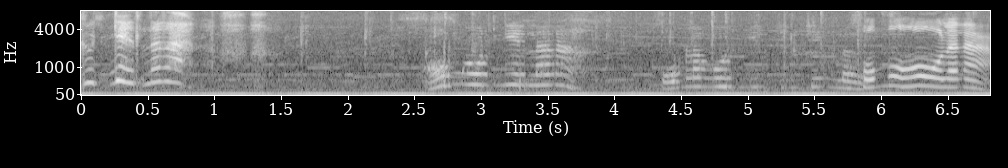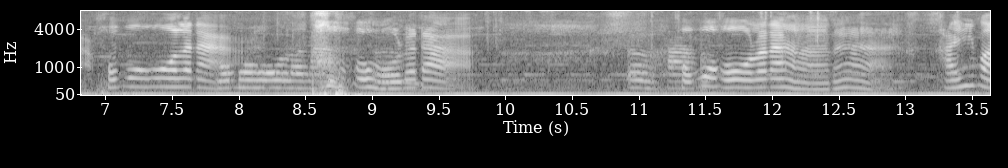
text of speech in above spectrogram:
กูเจ็ดแล้วนะผมงุดหงิดแล้วนะผมละงุดหงิดจริงๆเลยผมโมโหแล้วนะผมโมโหแล้วนะโมโหแล้วนะโมโหแล้วนะเออค่ะผมโมโหแล้วนะนะใครที่มา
